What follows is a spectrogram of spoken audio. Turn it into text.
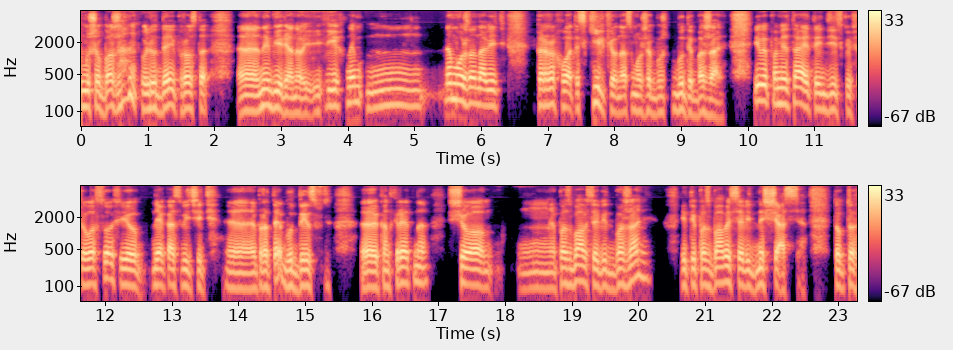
Тому що бажань у людей просто е, неміряно. І Їх не, не можна навіть перерахувати, скільки у нас може бути бажань. І ви пам'ятаєте індійську філософію, яка свідчить е, про те, буддизм е, конкретно, що м, позбався від бажань, і ти позбавишся від нещастя. Тобто,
